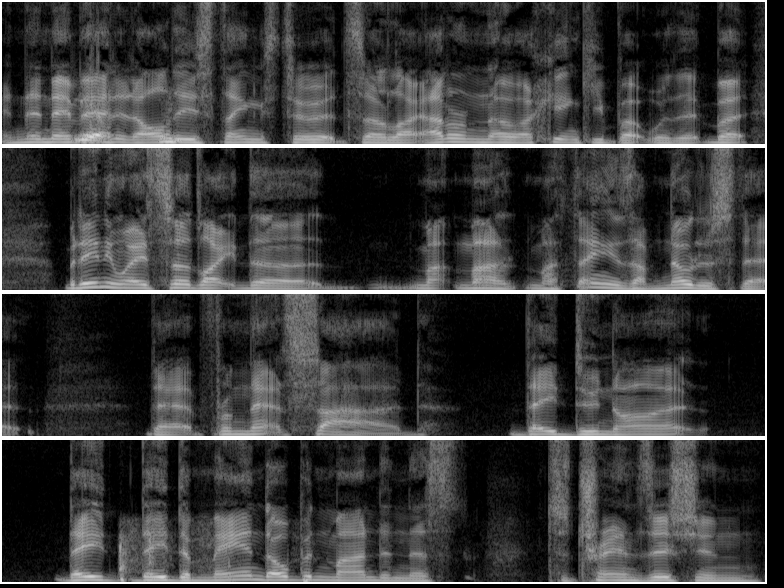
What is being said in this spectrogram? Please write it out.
and then they've yeah. added all these things to it. So like I don't know, I can't keep up with it. But but anyway, so like the my my, my thing is I've noticed that that from that side they do not they they demand open mindedness to transition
